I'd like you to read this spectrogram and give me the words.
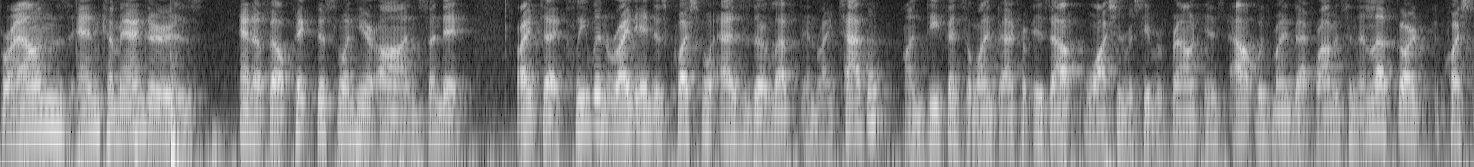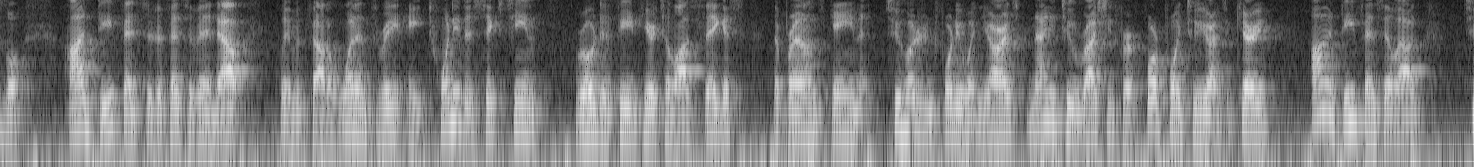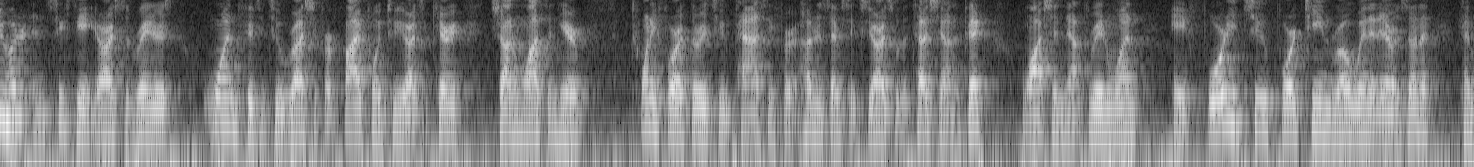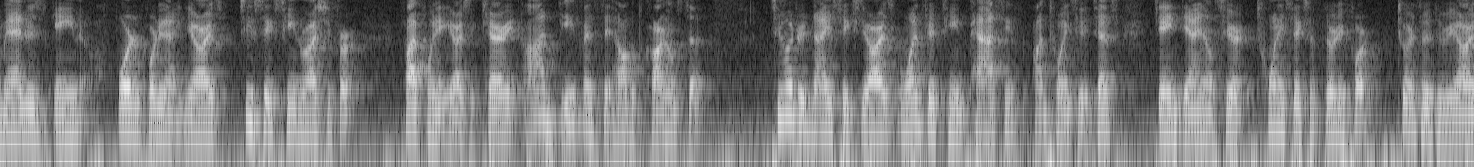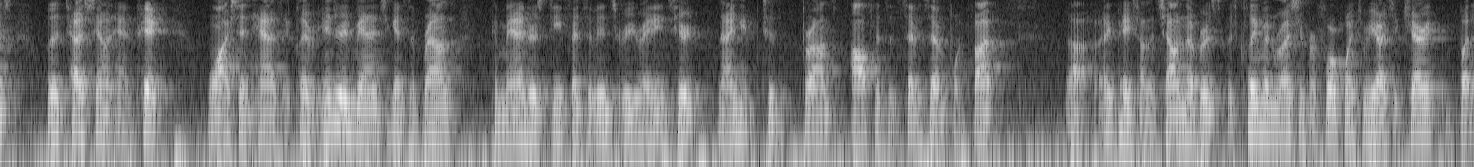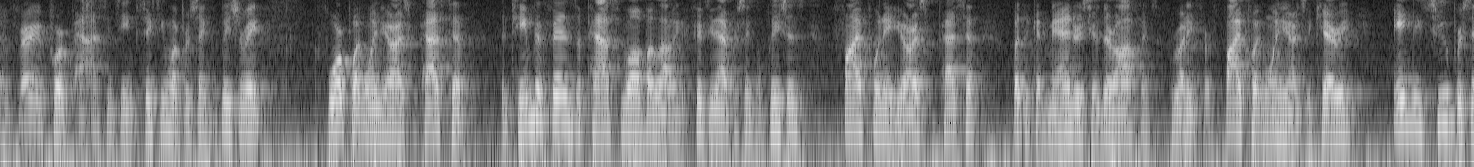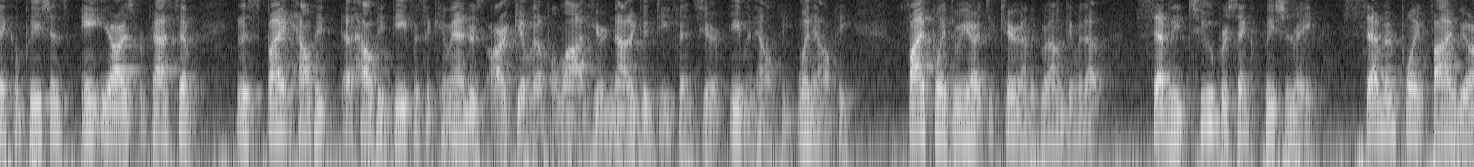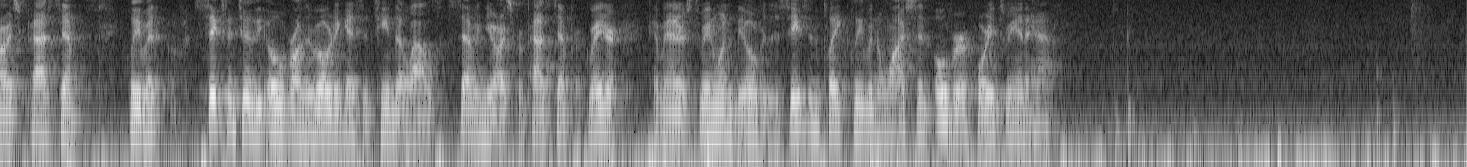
Browns and Commanders NFL pick. This one here on Sunday. All right, uh, Cleveland right end is questionable, as is their left and right tackle. On defense, the linebacker is out. Washington receiver Brown is out with running back Robinson, and left guard questionable. On defense, their defensive end out. Cleveland fouled a one and three, a 20 to 16 road defeat here to Las Vegas. The Browns gained 241 yards, 92 rushing for 4.2 yards a carry. On defense, they allowed 268 yards to the Raiders, 152 rushing for 5.2 yards a carry. Deshaun Watson here, 24 of 32 passing for 176 yards with a touchdown and pick. Washington now 3 and 1, a 42 14 road win at Arizona. Commanders gain 449 yards, 216 rushing for 5.8 yards a carry. On defense, they held the Cardinals to 296 yards, 115 passing on 22 attempts. Jayden Daniels here, 26 of 34, 233 yards with a touchdown and pick. Washington has a clear injury advantage against the Browns. Commanders' defensive injury ratings here 90 to the Browns' offense at 77.5, uh, based on the challenge numbers. But Cleveland rushing for 4.3 yards a carry, but a very poor passing team, 61% completion rate, 4.1 yards per pass attempt. The team defends the pass well by allowing 59% completions, 5.8 yards per pass attempt. But the Commanders here, their offense, running for 5.1 yards a carry, 82% completions, 8 yards per pass attempt. And despite healthy, a healthy defense, the Commanders are giving up a lot here. Not a good defense here, even healthy, when healthy. 5.3 yards to carry on the ground, giving up 72% completion rate, 7.5 yards per pass attempt. Cleveland 6 and 2 the over on the road against a team that allows 7 yards per pass attempt or greater. Commanders 3 and 1 in the over this season. Play Cleveland and Washington over 43 and a half.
